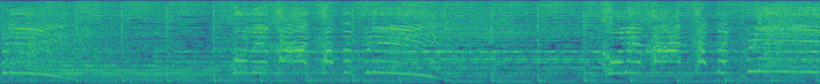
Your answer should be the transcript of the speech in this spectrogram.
Plus. Qu'on ne rattrape plus. Qu'on ne rattrape plus.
